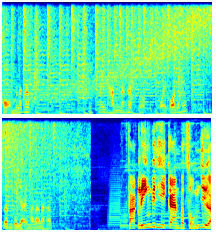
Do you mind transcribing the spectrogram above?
หอมนะครับ ไม่ทันนะครับก็ปล่อยก่อนนะครับ เริ่มตัวใหญ่มาแล้วนะครับ ฝากลิงก์วิธีการผสมเหยื่อ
